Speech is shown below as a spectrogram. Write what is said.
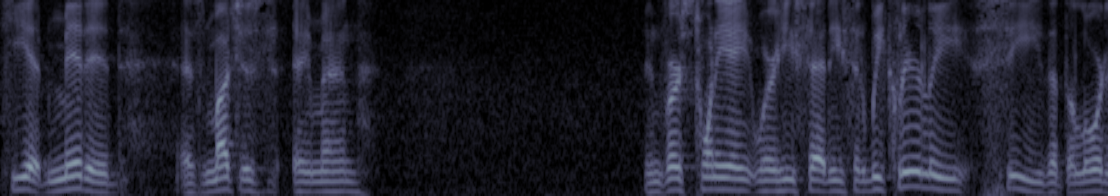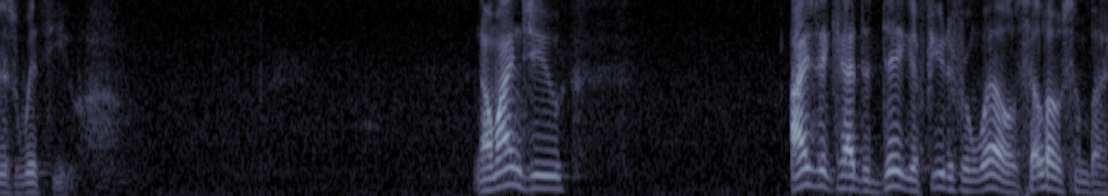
he admitted as much as, amen, in verse 28, where he said, He said, We clearly see that the Lord is with you. Now, mind you, Isaac had to dig a few different wells. Hello, somebody.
